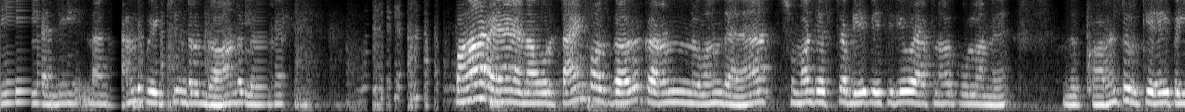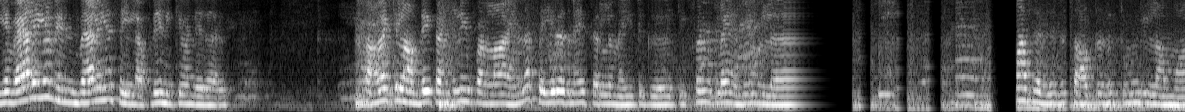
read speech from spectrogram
நீ இல்ல நீ நான் கண்டு போயிடுச்சுன்ற காண்டில் இருக்கேன். பாரேன் நான் ஒரு டைம் பாஸ்க்காக கரண்ட் வந்தேன். சும்மா ஜஸ்ட் அப்படியே பேசிட்டே ஒரு ஹாஃப் அன் ஹவர் போடலான்னு இந்த கரண்ட் இருக்கே. இப்போ என் வேலையும் என் வேலையும் செய்யல. அப்படியே நிற்க வேண்டியதா இருக்கு. சமைக்கலாம் அப்படியே கண்டினியூ பண்ணலாம். என்ன செய்யறதுனே தெரில நைட்டுக்கு டிஃபனுக்குலாம் எதுவும் இல்லை. அம்மா செஞ்சுட்டு சாப்பிட்டுட்டு தூங்கிடலாமா?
